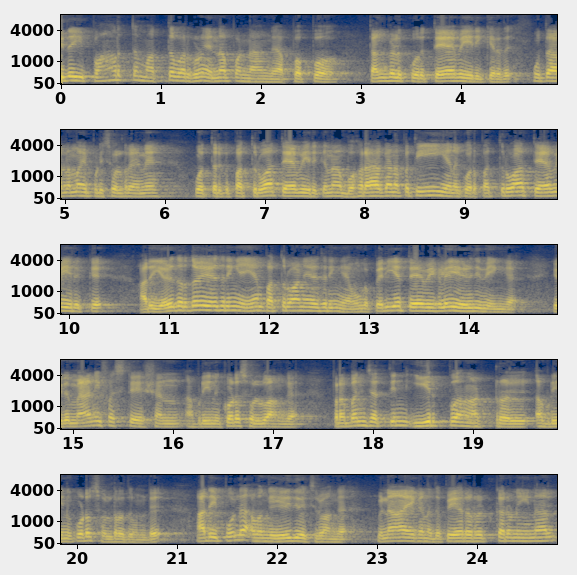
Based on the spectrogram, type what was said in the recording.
இதை பார்த்த மற்றவர்களும் என்ன பண்ணாங்க? அப்பப்போ தங்களுக்கு ஒரு தேவை இருக்கிறது. உதாரணமாக இப்படி சொல்கிறேனே ஒருத்தருக்கு பத்து ரூபா தேவை இருக்குன்னா பொஹரா கணபதி எனக்கு ஒரு பத்து ரூபா தேவை இருக்குது அது எழுதுறதோ எழுதுறீங்க ஏன் பத்து ரூபான்னு எழுதுறீங்க? உங்கள் பெரிய தேவைகளே எழுதி வைங்க. இது மேனிஃபெஸ்டேஷன் அப்படின்னு கூட சொல்லுவாங்க. பிரபஞ்சத்தின் ஈர்ப்பு ஆற்றல் அப்படின்னு கூட சொல்கிறது உண்டு. அதை போல் அவங்க எழுதி வச்சிருவாங்க. விநாயகனது பேரருட்கருணையினால்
